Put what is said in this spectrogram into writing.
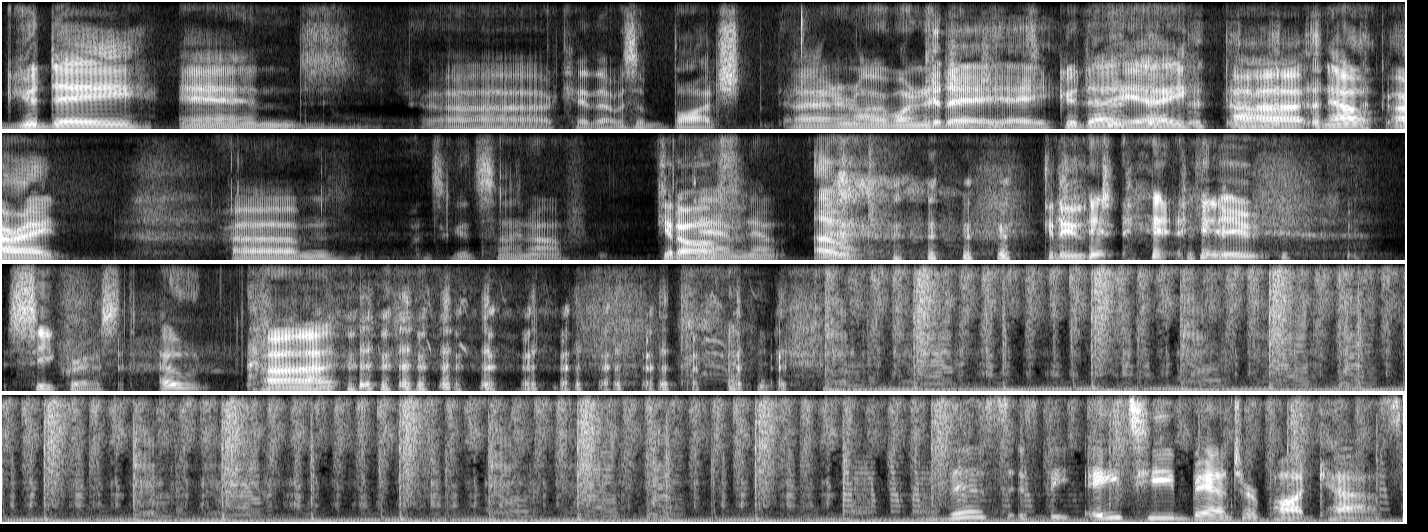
good day and uh, okay, that was a botched. I don't know. I wanted Good to day, eh? Good day, eh? uh, no, all right. Um, that's a good sign off. Get off. Damn, no. Out. Gadoot. Dude. Seacrest out. Uh, This is the AT Banter Podcast,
